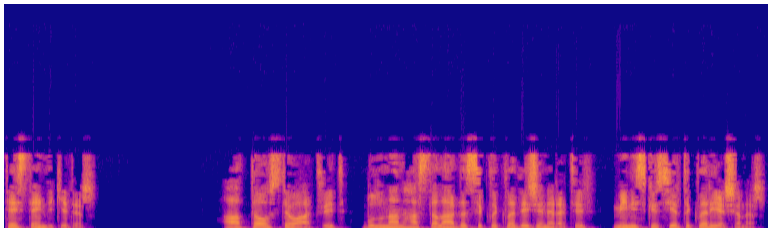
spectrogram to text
test endikedir. Altta osteoartrit, bulunan hastalarda sıklıkla dejeneratif, menisküs yırtıkları yaşanır.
